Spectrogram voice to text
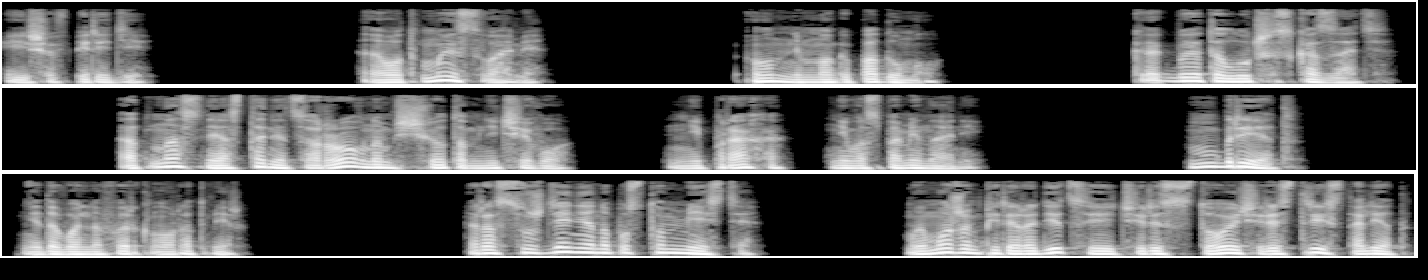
еще впереди. А вот мы с вами... Он немного подумал. Как бы это лучше сказать? От нас не останется ровным счетом ничего. Ни праха, ни воспоминаний. Бред, недовольно фыркнул Ратмир. Рассуждение на пустом месте. Мы можем переродиться и через сто, и через триста лет.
